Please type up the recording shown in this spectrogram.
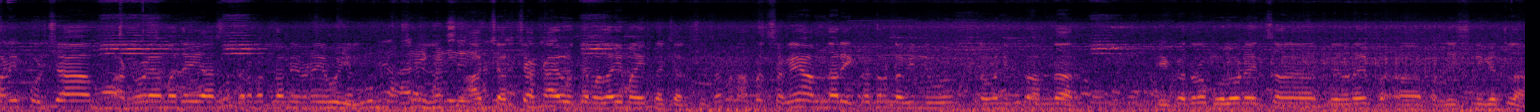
आणि पुढच्या आठवड्यामध्ये या संदर्भातला निर्णय होईल. आज चर्चा काय होते मलाही माहीत नाही चर्चेचं पण आपण सगळे आमदार एकत्र नवीन निवड नवनियुक्त आमदार एकत्र बोलवण्याचा निर्णय प्रदेशने घेतला.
